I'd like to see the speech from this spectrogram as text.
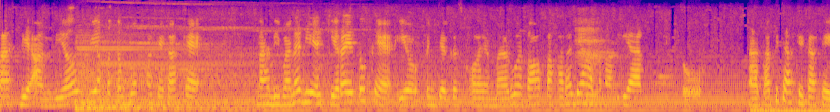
pas dia ambil dia ketemu kakek-kakek nah di mana dia kira itu kayak ya penjaga sekolah yang baru atau apa karena dia nggak pernah lihat gitu nah tapi kakek-kakek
